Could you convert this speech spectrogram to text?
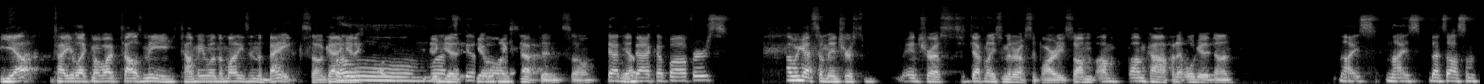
Yep. Tell you like my wife tells me, tell me when the money's in the bank. So gotta get it, get, get one accepted. So got yep. backup offers? Oh, we got some interest interest, definitely some interested parties. So I'm I'm I'm confident we'll get it done. Nice, nice. That's awesome.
